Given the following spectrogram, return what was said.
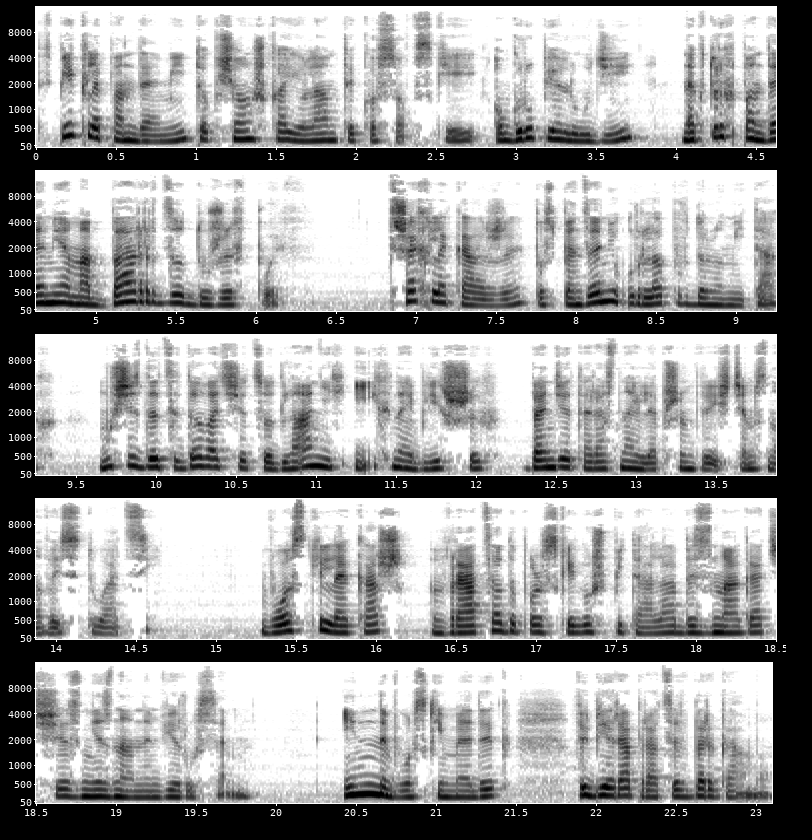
W piekle pandemii to książka Jolanty Kosowskiej o grupie ludzi, na których pandemia ma bardzo duży wpływ. Trzech lekarzy po spędzeniu urlopu w Dolomitach musi zdecydować się, co dla nich i ich najbliższych będzie teraz najlepszym wyjściem z nowej sytuacji. Włoski lekarz wraca do polskiego szpitala, by zmagać się z nieznanym wirusem. Inny włoski medyk wybiera pracę w Bergamo.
